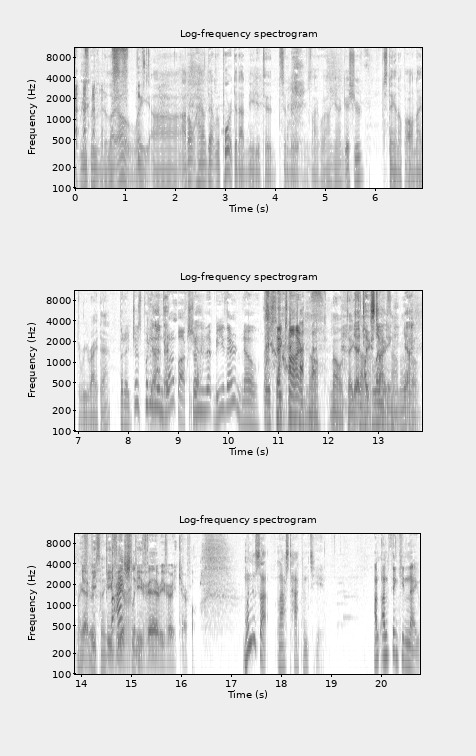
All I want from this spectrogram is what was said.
reboot and they're like, oh wait, uh, I don't have that report that I needed to submit. It's like, well, yeah, I guess you're staying up all night to rewrite that. But I just put Yeah, it in that- Dropbox. Shouldn't it be there? No. Those take time. No, no, it takes yeah, time. it takes time. to Yeah. Make yeah. sure Be, be, very, actually- be very very careful. When does that last happen to you? I'm, I'm thinking now,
